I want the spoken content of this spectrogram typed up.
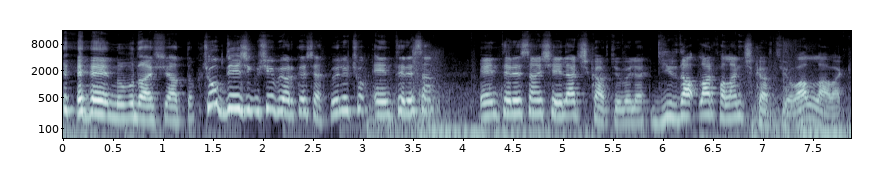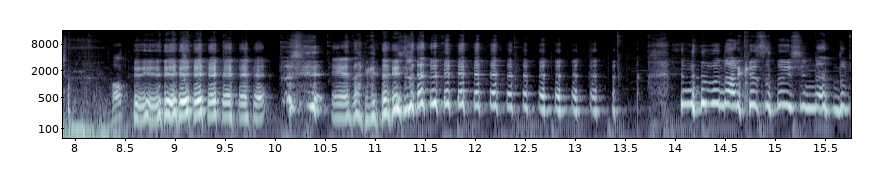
Noob'u da aşağı attım. Çok değişik bir şey yapıyor arkadaşlar. Böyle çok enteresan enteresan şeyler çıkartıyor böyle girdaplar falan çıkartıyor vallahi bak. Hop. evet arkadaşlar. Noob'un arkasına ışınlandım.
